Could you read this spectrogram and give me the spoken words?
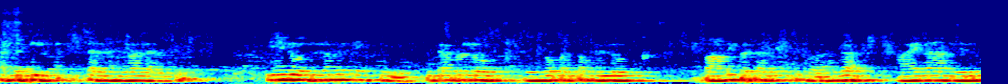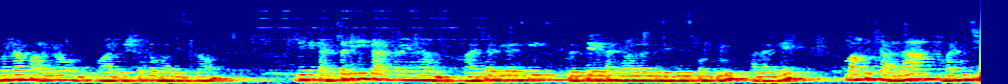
అందరికీ చాలా ధన్యవాదాలండి ఈ రోజుల్లో మీకు పిఠాపురంలో వేణుగోపాల స్వామిలో స్వామి ప్రసాదించిన వరంగా ఆయన ఎదురుగుండా పాలన మా దృష్టిలో భావిస్తున్నాం దీనికి అంతటికీ కారణమైన ఆచార్య గారికి ప్రత్యేక ధన్యవాదాలు తెలియజేసుకుంటూ అలాగే మాకు చాలా మంచి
